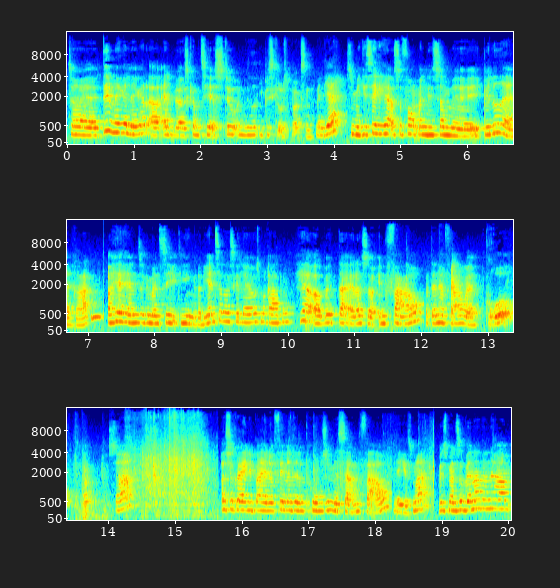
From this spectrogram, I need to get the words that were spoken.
Så øh, det er mega lækkert, og alt vil også komme til at stå nede i beskrivelsesboksen. Men ja, som I kan se her, så får man ligesom øh, et billede af retten. Og herhen så kan man se de ingredienser, der skal laves med retten. Heroppe, der er der så en farve, og den her farve er grå. Så og så går jeg egentlig bare ind og finder den pose med samme farve. Mega smart. Hvis man så vender den her om,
